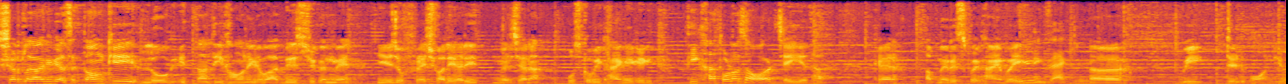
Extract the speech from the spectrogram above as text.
शर्त लगा के कह सकता हूँ कि लोग इतना तीखा होने के बाद भी इस चिकन में ये जो फ्रेश वाली हरी मिर्च है ना उसको भी खाएँगे क्योंकि तीखा थोड़ा सा और चाहिए था। खैर अपने रिस्क पे खाएँ भाई। Exactly we did want you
